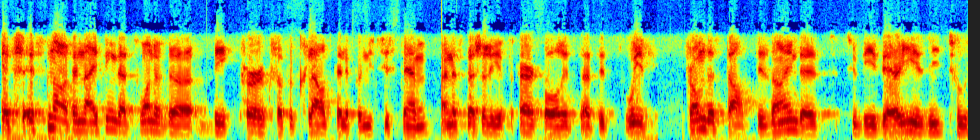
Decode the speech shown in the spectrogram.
It's it's not, and I think that's one of the big perks of a cloud telephony system, and especially if Aircall is that it's we've from the start designed it to be very easy to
